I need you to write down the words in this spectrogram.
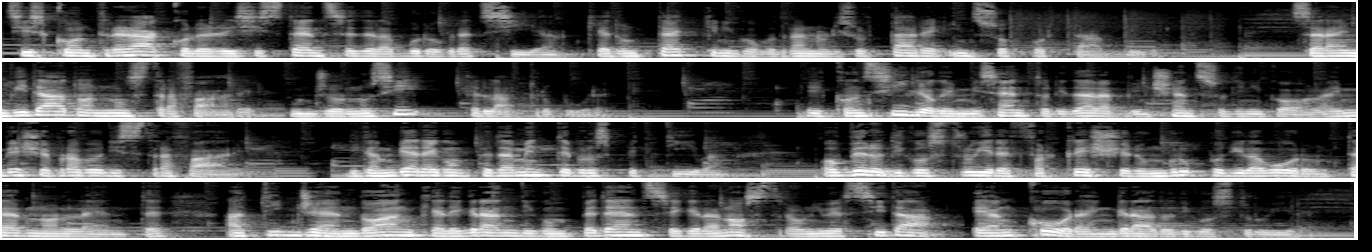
Si scontrerà con le resistenze della burocrazia, che ad un tecnico potranno risultare insopportabili. Sarà invitato a non strafare, un giorno sì e l'altro pure. Il consiglio che mi sento di dare a Vincenzo Di Nicola è invece proprio di strafare, di cambiare completamente prospettiva, ovvero di costruire e far crescere un gruppo di lavoro interno all'ente, attingendo anche alle grandi competenze che la nostra università è ancora in grado di costruire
